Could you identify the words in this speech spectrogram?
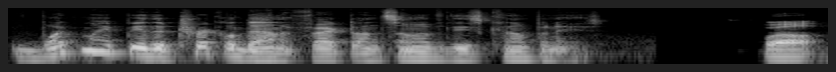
what might be the trickle down effect on some of these companies? Well,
